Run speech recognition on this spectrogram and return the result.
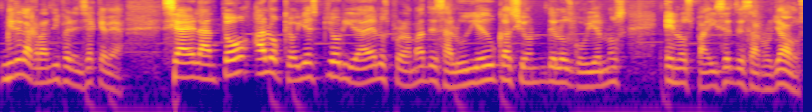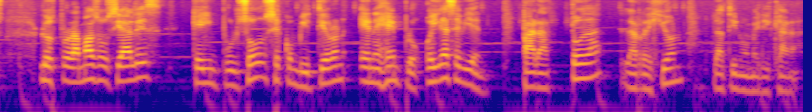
Mire la gran diferencia que vea. Se adelantó a lo que hoy es prioridad de los programas de salud y educación de los gobiernos en los países desarrollados. Los programas sociales que impulsó se convirtieron en ejemplo, oígase bien, para toda la región latinoamericana.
